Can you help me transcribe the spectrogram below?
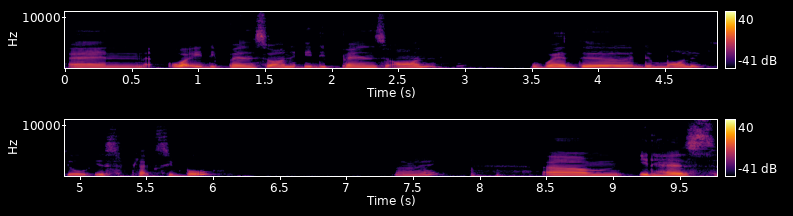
And what it depends on, it depends on whether the molecule is flexible. All right. Um, it has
